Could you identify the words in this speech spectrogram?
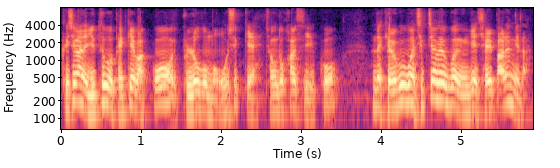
그 시간에 유튜브 100개 받고 블로그 뭐 50개 정독할 수 있고 근데 결국은 직접 해보는 게 제일 빠릅니다.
